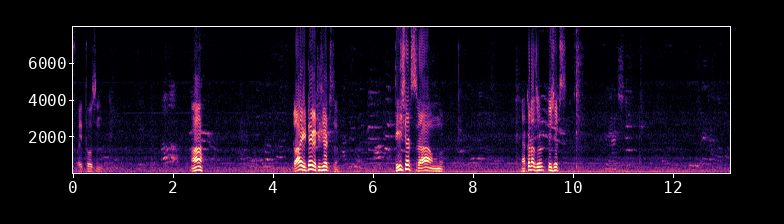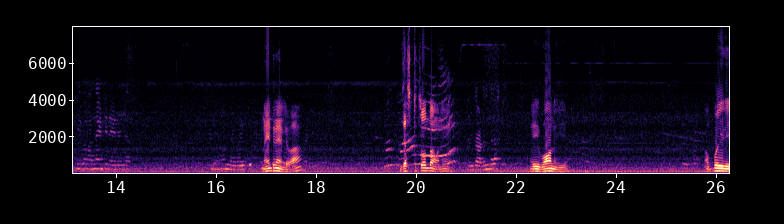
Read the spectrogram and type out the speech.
ఫైవ్ థౌసండ్ రా ఇటే టీ షర్ట్స్ టీ షర్ట్స్ రా ముందు. ఎక్కడ చూడు టీ షర్ట్స్ నైంటీ నైన్ లేవా? జస్ట్ చూద్దామని. అది ఇవి బాగున్నాయి. అబ్బో ఇది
